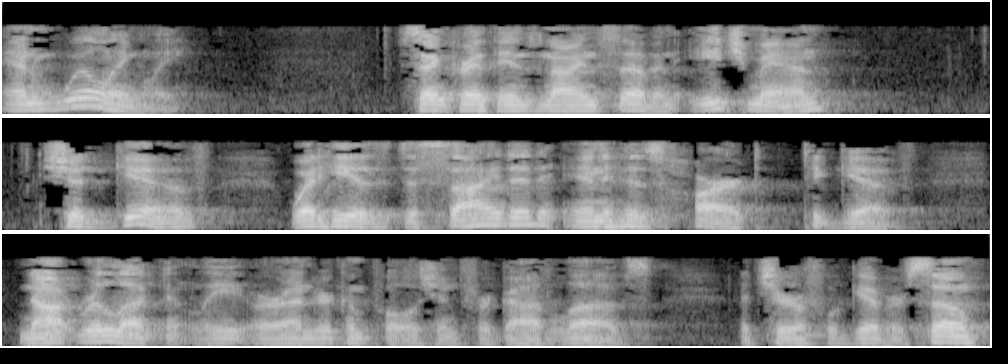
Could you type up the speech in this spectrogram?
and willingly. 2 Corinthians 9 7. Each man should give what he has decided in his heart to give, not reluctantly or under compulsion, for God loves a cheerful giver. So,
